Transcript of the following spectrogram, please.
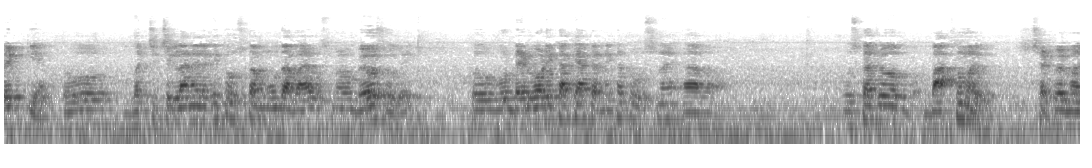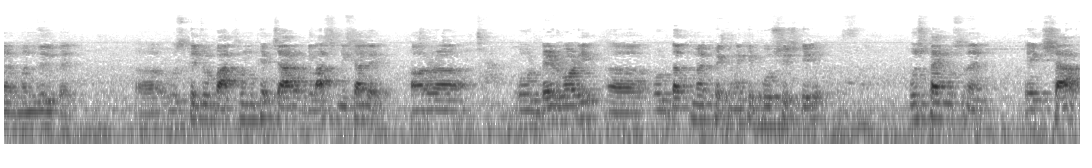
रेप किया। तो वो बच्ची चिल्लाने लगी तो उसका मुँह दबाया उसमें वो बेहोश हो गई। तो वो डेड बॉडी का क्या करने का तो उसने अ, उसका जो बाथरूम है छठवे मंजिल पे अ, उसके जो बाथरूम के चार ग्लास निकाले और वो डेड बॉडी वो डक में फेंकने की कोशिश की। उस टाइम उसने एक शार्प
